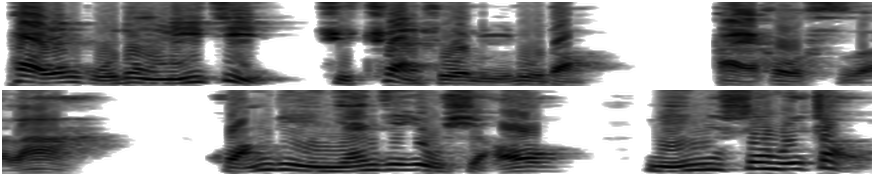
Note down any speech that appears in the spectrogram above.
派人鼓动黎季去劝说吕禄道：“太后死了，皇帝年纪又小，您身为赵王，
